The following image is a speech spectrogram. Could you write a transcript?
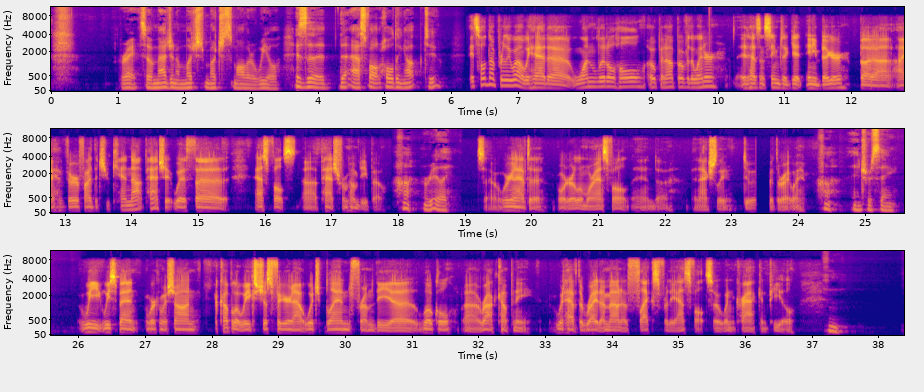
right. So imagine a much, much smaller wheel. Is the, the asphalt holding up too? It's holding up really well. We had uh, one little hole open up over the winter. It hasn't seemed to get any bigger, but uh, I have verified that you cannot patch it with uh, asphalt uh, patch from Home Depot. Huh, really? So we're gonna have to order a little more asphalt and uh, and actually do it the right way. Huh. Interesting we we spent working with Sean a couple of weeks just figuring out which blend from the uh, local uh, rock company would have the right amount of flex for the asphalt so it wouldn't crack and peel. Hmm.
